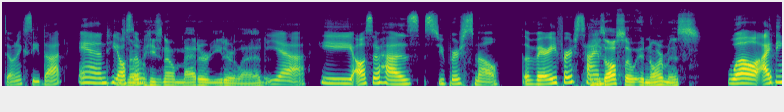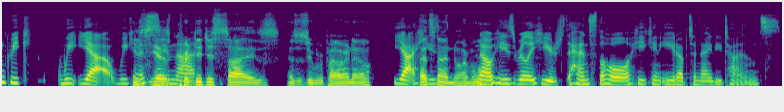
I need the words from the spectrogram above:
don't exceed that. And he he's also no, he's no matter eater lad. Yeah. He also has super smell. The very first time He's also enormous. Well, I think we we yeah, we can He's- he has that prodigious size as a superpower now. yeah, That's he's not normal. No, he's really huge. Hence the whole he can eat up to 90 tons.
